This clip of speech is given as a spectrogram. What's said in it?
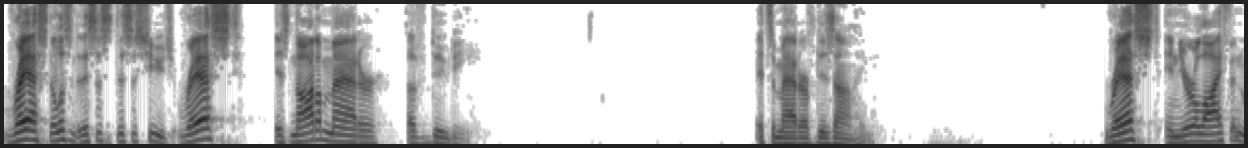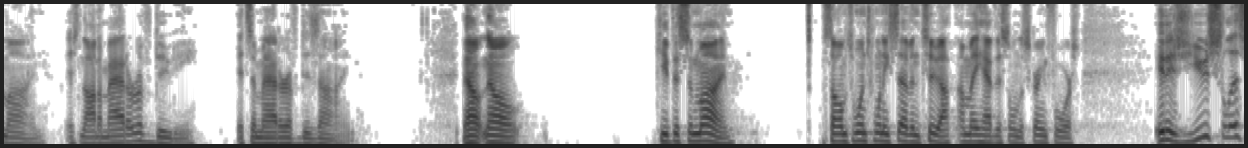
rest, now listen to this, this is, this is huge. Rest is not a matter of duty, it's a matter of design. Rest in your life and mine is not a matter of duty, it's a matter of design. Now, now keep this in mind. Psalms 127 2. I, I may have this on the screen for us. It is useless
